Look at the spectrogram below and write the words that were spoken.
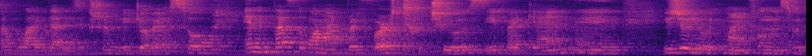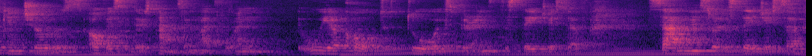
of life that is extremely joyous. So, and that's the one I prefer to choose if I can. And usually with mindfulness we can choose. Obviously there's times in life when we are called to experience the stages of sadness or the stages of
